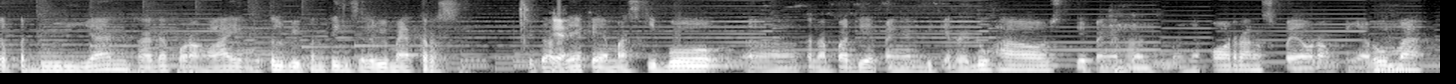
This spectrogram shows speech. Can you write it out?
kepedulian terhadap orang lain itu lebih penting sih lebih matters gitu yeah. artinya kayak Mas Kibo uh, kenapa dia pengen bikin redu house dia pengen mm -hmm. bantu banyak orang supaya orang punya rumah mm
